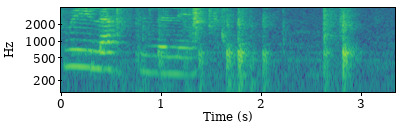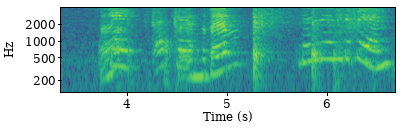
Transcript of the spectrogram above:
three left, Lily. So, Okay, pop that's it in the bin. Lily in the bin.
